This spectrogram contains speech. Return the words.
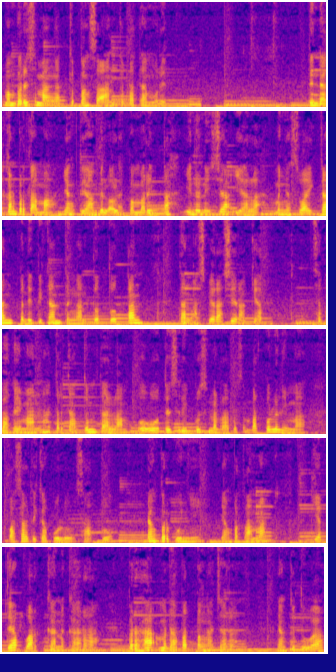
memberi semangat kebangsaan kepada murid. Tindakan pertama yang diambil oleh pemerintah Indonesia ialah menyesuaikan pendidikan dengan tuntutan dan aspirasi rakyat sebagaimana tercantum dalam UUD 1945 pasal 31 yang berbunyi yang pertama tiap-tiap warga negara berhak mendapat pengajaran yang kedua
